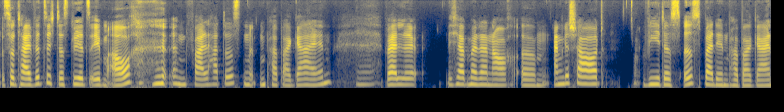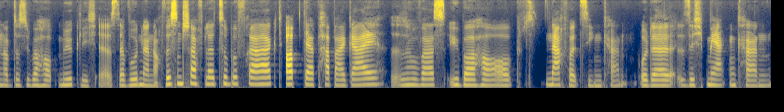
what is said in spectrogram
Ist total witzig, dass du jetzt eben auch einen Fall hattest mit einem Papageien, ja. weil ich habe mir dann auch ähm, angeschaut, wie das ist bei den Papageien, ob das überhaupt möglich ist. Da wurden dann auch Wissenschaftler zu befragt, ob der Papagei sowas überhaupt nachvollziehen kann oder sich merken kann,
